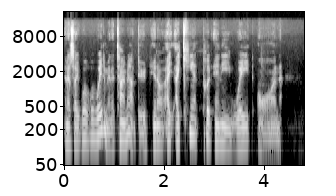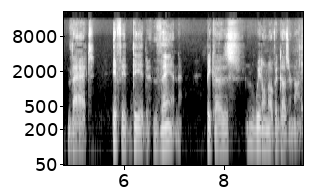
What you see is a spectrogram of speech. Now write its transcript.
And it's like, well, well wait a minute, time out, dude. You know, I, I can't put any weight on that if it did then, because we don't know if it does or not.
